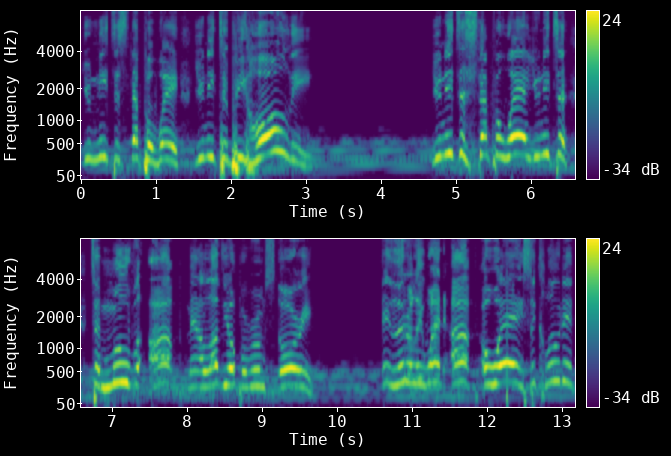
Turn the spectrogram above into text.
You need to step away. You need to be holy. You need to step away. You need to, to move up. Man, I love the Upper Room story. They literally went up, away, secluded,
